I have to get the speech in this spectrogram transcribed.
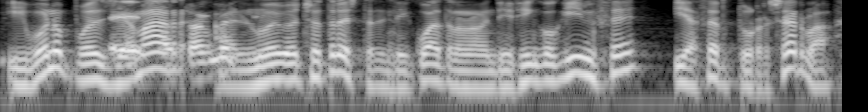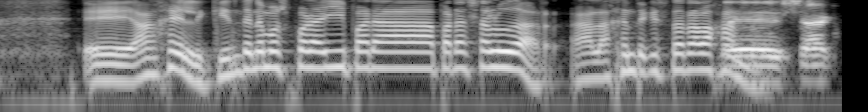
Y bueno, puedes llamar Exactamente. al 983-34-95-15 y hacer tu reserva. Eh, Ángel, ¿quién tenemos por allí para, para saludar? A la gente que está trabajando. Exacto.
